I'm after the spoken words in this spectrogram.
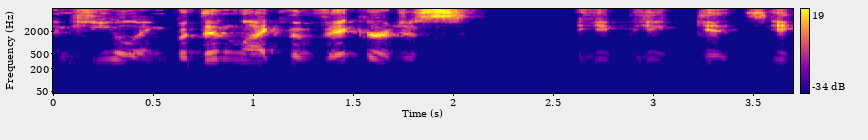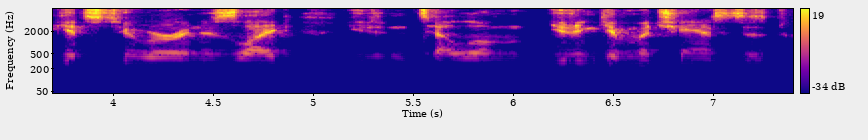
and healing. But then like the vicar just he he gets he gets to her and is like, you didn't tell him, you didn't give him a chance to to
